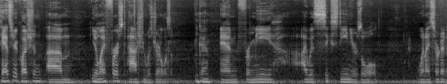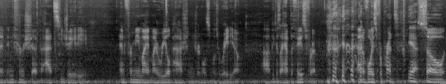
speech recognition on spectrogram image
to answer your question, um, you know, my first passion was journalism, Okay. and for me, I was 16 years old when I started an internship at CJAD, and for me, my my real passion in journalism was radio. Uh, because I have the face for it and a voice for print. Yeah. So,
